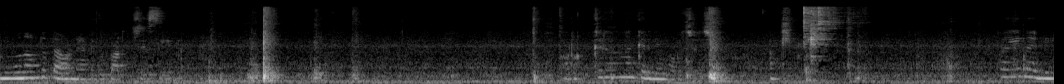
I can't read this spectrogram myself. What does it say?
മൂന്നാമത്തെ തവണയാണ് ഇത് പർച്ചേസ് ചെയ്യുന്നത്. കരുതി മുറിച്ച് വെച്ചു ഫൈനലി.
